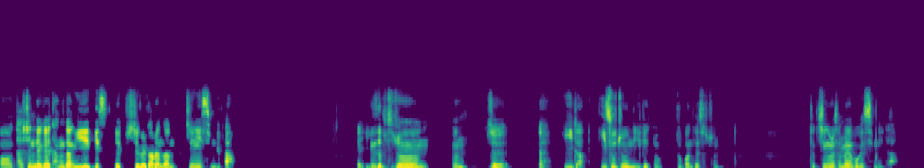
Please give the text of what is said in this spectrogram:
어, 자신에게 당장 이익이 있을 때 규칙을 따른다는 특징이 있습니다. 네, 인습 수준은 이제 네, 2다, 2수준이겠죠? 두 번째 수준. 특징을 설명해 보겠습니다.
